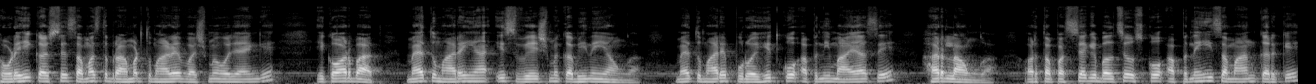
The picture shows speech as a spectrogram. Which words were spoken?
थोड़े ही कष्ट से समस्त ब्राह्मण तुम्हारे वश में हो जाएँगे। एक और बात, मैं तुम्हारे यहाँ इस वेश में कभी नहीं आऊँगा। मैं तुम्हारे पुरोहित को अपनी माया से हर लाऊँगा और तपस्या के बल से उसको अपने ही समान करके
